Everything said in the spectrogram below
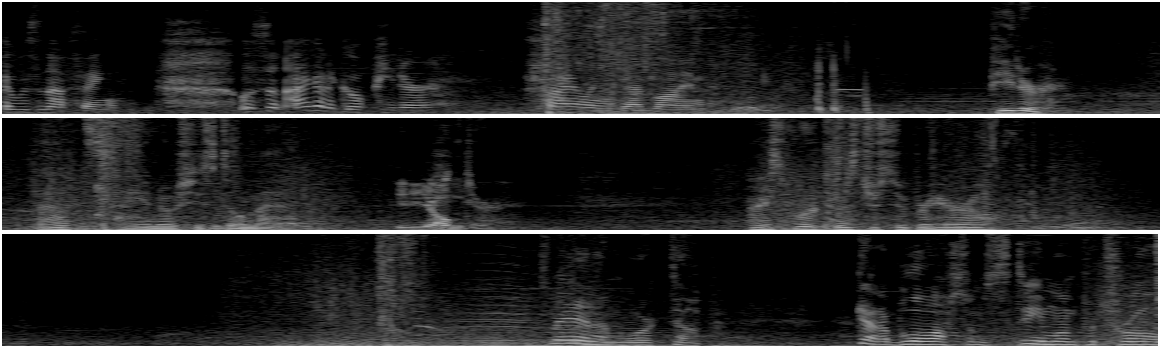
It was nothing. Listen, I gotta go, Peter. Filing deadline. Peter. That's how you know she's still mad. Yup. Peter. Nice work, Mr. Superhero. Man, I'm worked up. Gotta blow off some steam on patrol.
